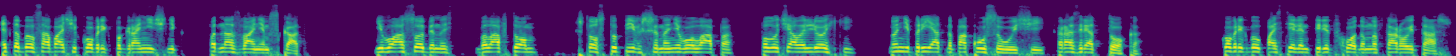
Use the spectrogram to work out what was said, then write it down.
Это был собачий коврик-пограничник под названием «Скат». Его особенность была в том, что ступившая на него лапа получала легкий, но неприятно покусывающий разряд тока. Коврик был постелен перед входом на второй этаж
